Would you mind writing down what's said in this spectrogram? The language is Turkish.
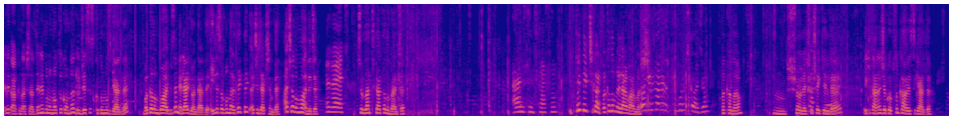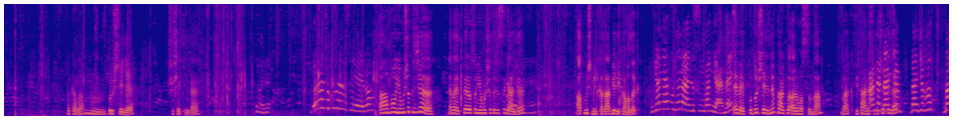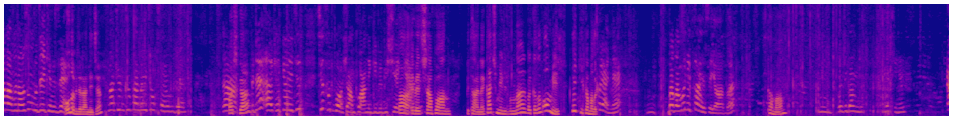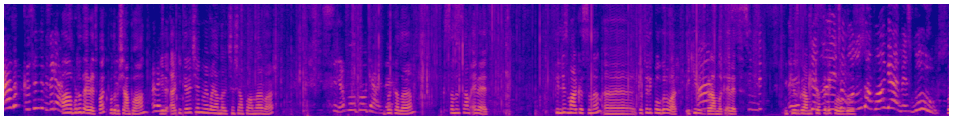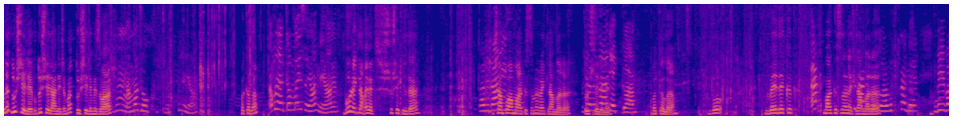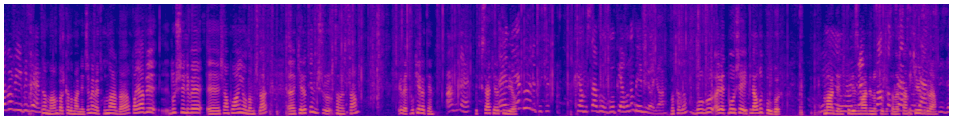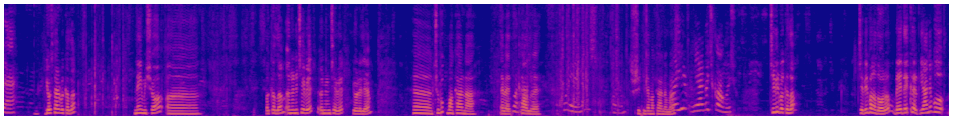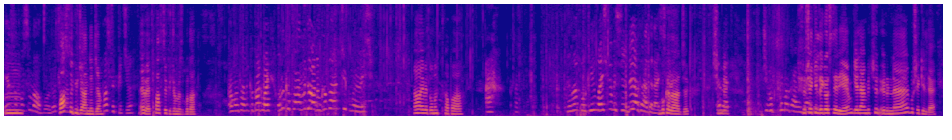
Evet arkadaşlar denebunum.com'dan ücretsiz kutumuz geldi. Bakalım bu ay bize neler gönderdi. Elisa bunları tek tek açacak şimdi. Açalım mı anneciğim? Evet. Şuradan çıkartalım bence. Hangisini çıkarsın? Tek tek çıkart bakalım neler varmış. Önce bir tane bunu çıkaracağım. Bakalım. Hmm, şöyle şu şekilde. iki tane Jacobs'un kahvesi geldi. Bakalım. Hmm, duş jeli. Şu şekilde. Böyle. Ben çok güzel bir şey. Aa bu yumuşatıcı. Evet Peros'un yumuşatıcısı geldi. 60 mil kadar bir yıkamalık. Gene gelmiş. Evet bu duş jelinin farklı aromasından. Bak bir tanesi Anne bu şekilde. bence, bence bu babamın olsun bu da ikimizin. Olabilir anneciğim. Ben çünkü pembeyi çok seviyorum. Ha, Başka? Bir de erkekler için çift futbol şampuanı gibi bir şey Aa geldi. evet şampuan bir tane. Kaç mil bunlar? Bakalım 10 mil. Tek yıkamalık. Böyle. Babamın bir tanesi yağdı. Tamam. Önce ben bakayım. Aa bak kızın da bize geldi. Aa burada da evet bak burada bir şampuan. Evet. Bir erkekler için ve bayanlar için şampuanlar var. Siyah bulgur geldi. Bakalım. Sanırsam evet. Filiz markasının e, köftelik bulguru var. 200 gramlık evet. Şimdi 200 gramlık kızın köftelik için bulgur. uzun şampuan gelmiş. Bu. Bu ne duş jeli? Bu duş jeli anneciğim bak duş jelimiz var. Hı, ama çok kötü ya. Bakalım. Ama reklamdaysa yani ya. Bu reklam evet şu şekilde. Tabii Şampuan markasının reklamları. Bir Duş reklam. Bakalım. Bu VD40 markasının reklamları. Tamam bakalım anneciğim. Evet bunlar da. Bayağı bir duş jeli ve e, şampuan yollamışlar. E, keratin şu sanırsam. Evet bu keratin. Anne. Bitkisel E, keratin niye diyor. böyle küçük kamışlar bulgur pilavını bilmiyor ya? Bakalım. Bulgur. Evet bu şey pilavlık bulgur. Mardin. Filiz Mardin usulü sanırsam. güzel 200 gram. Bize. Göster bakalım. Neymiş o? Ee, bakalım önünü çevir. Önünü çevir. Görelim. He, çubuk makarna. Evet Bak, kalve. Bu neymiş? Şu şekilde makarnamız. Hayır yengeç kalmış. Çevir bakalım. Çevir bana doğru. VD40 yani bu Ne hmm, sopası var burada? anneciğim. Pas sıkıcı. Evet fas sökücümüz bu da. Ama tabii kapak var. Onun kapağını gördüm. Kapağı çıkmış. Aa evet onun kapağı. Ah. Hemen bakayım başka bir sürü yok arkadaşlar. Bu kadarcık. Şimdi Evet. Şu şekilde göstereyim. Gelen bütün ürünler bu şekilde.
